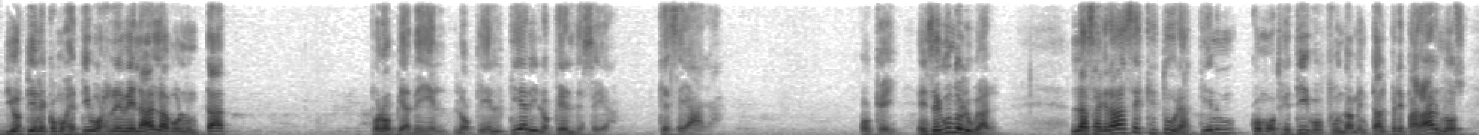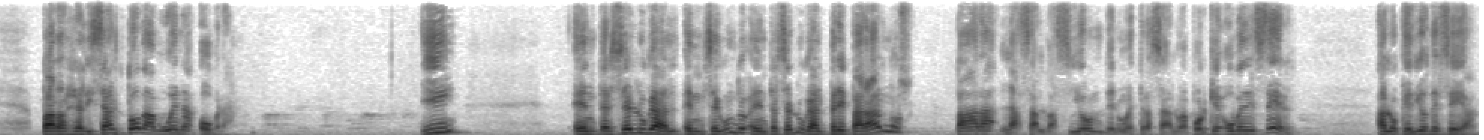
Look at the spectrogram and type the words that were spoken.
Dios tiene como objetivo revelar la voluntad propia de Él, lo que Él quiere y lo que Él desea que se haga. Ok. En segundo lugar, las Sagradas Escrituras tienen como objetivo fundamental prepararnos para realizar toda buena obra. Y en tercer lugar, en segundo, en tercer lugar, prepararnos para la salvación de nuestras almas, porque obedecer a lo que Dios desea,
